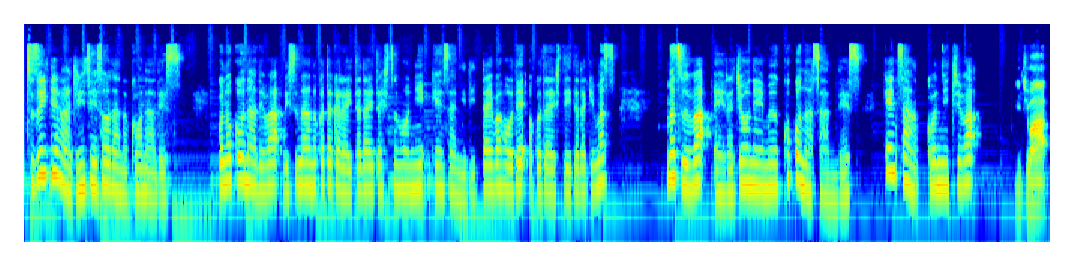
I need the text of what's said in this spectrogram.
続いては人生相談のコーナーです。このコーナーでは、リスナーの方からいただいた質問に、健さんに立体話法でお答えしていただきます。まずは、えー、ラジオネームココナさんです。ケンさん、こんにちは。こんにちは。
